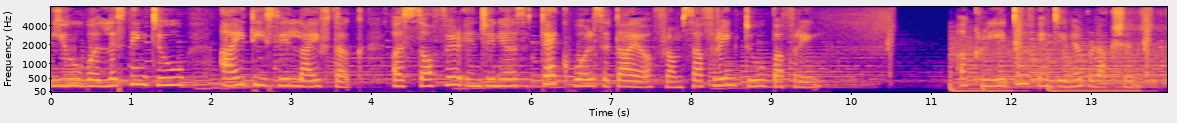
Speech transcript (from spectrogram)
You were listening to IT Se Life Tak a software engineer's tech world satire from suffering to buffering. A creative engineer production.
